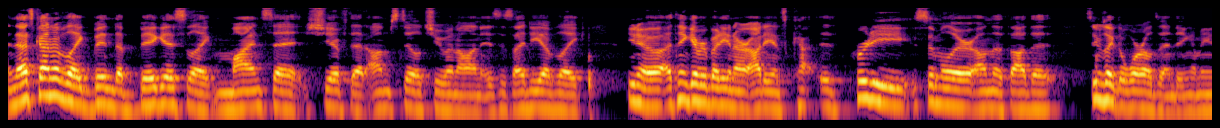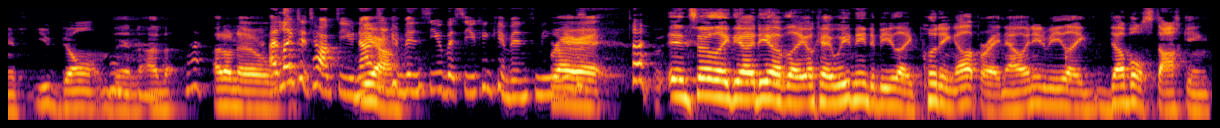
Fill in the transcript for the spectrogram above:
and that's kind of like been the biggest like mindset shift that i'm still chewing on is this idea of like you know i think everybody in our audience is pretty similar on the thought that seems like the world's ending i mean if you don't then i, I don't know i'd like to talk to you not yeah. to convince you but so you can convince me right right and so like the idea of like okay we need to be like putting up right now i need to be like double stocking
